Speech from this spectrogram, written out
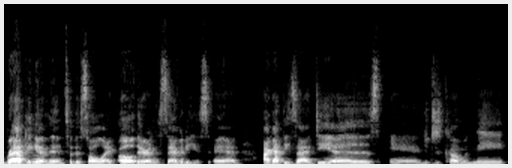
wrapping him into this whole like, oh, they're in the seventies, and I got these ideas, and you just come with me.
